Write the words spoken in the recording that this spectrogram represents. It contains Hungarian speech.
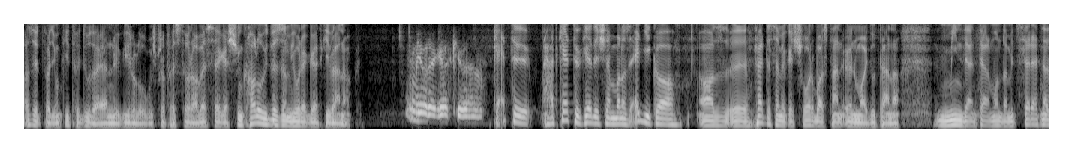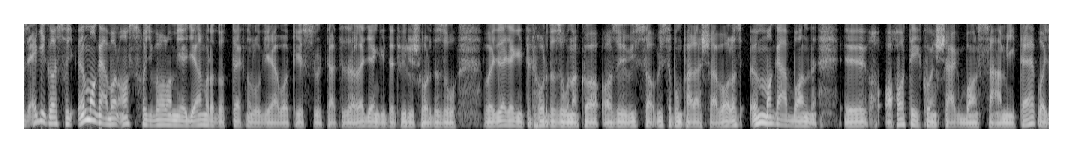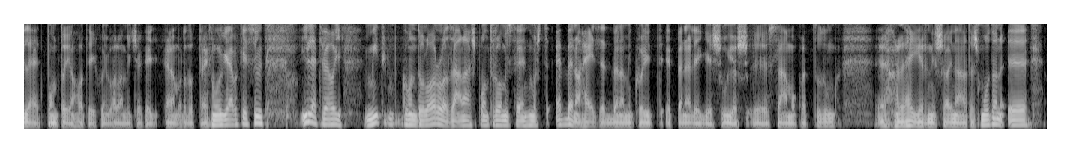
Azért vagyunk itt, hogy Duda Ernő virológus professzorral beszélgessünk. Haló, üdvözlöm, jó reggelt kívánok! Jó reggelt kívánok! Kettő, hát kettő kérdésem van. Az egyik a, az, felteszem őket sorba, aztán ön majd utána mindent elmond, amit szeretne. Az egyik az, hogy önmagában az, hogy valami egy elmaradott technológiával készült, tehát ez a legyengített vírushordozó, vagy legyengített hordozónak a, az ő vissza, visszapumpálásával, az önmagában a hatékonyságban számít-e, vagy lehet pont olyan hatékony valami, csak egy elmaradott technológiával készült, illetve, hogy mit gondol arról az álláspontról, ami szerint most ebben a helyzetben helyzetben, amikor itt éppen eléggé súlyos számokat tudunk leírni sajnálatos módon.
